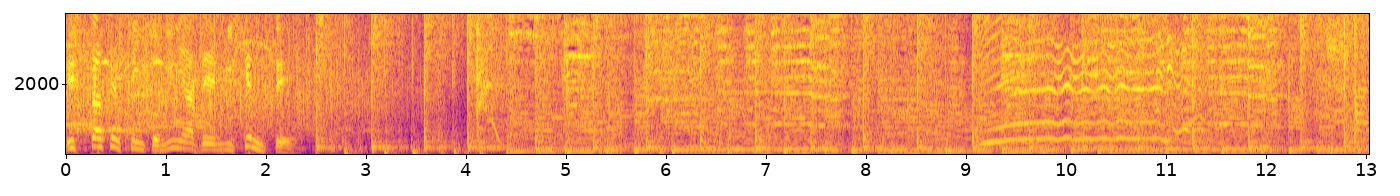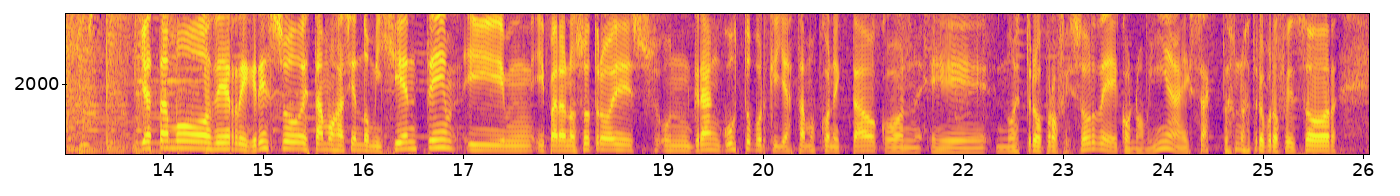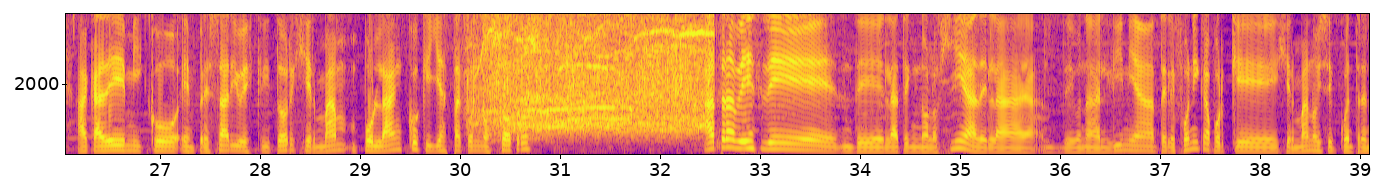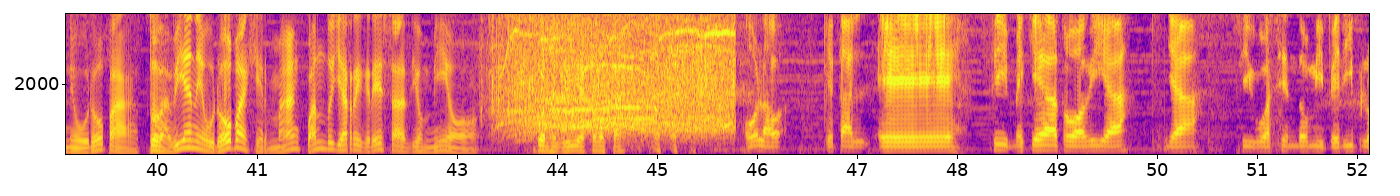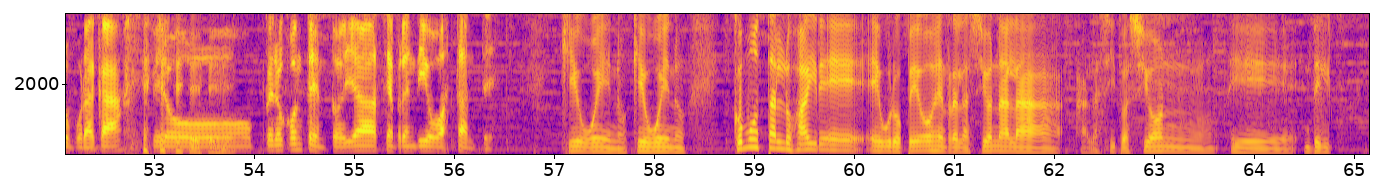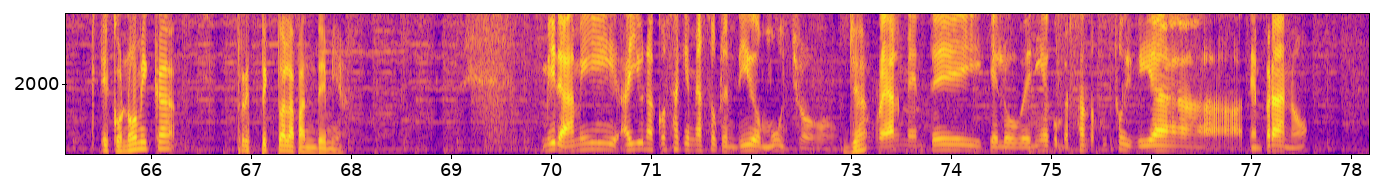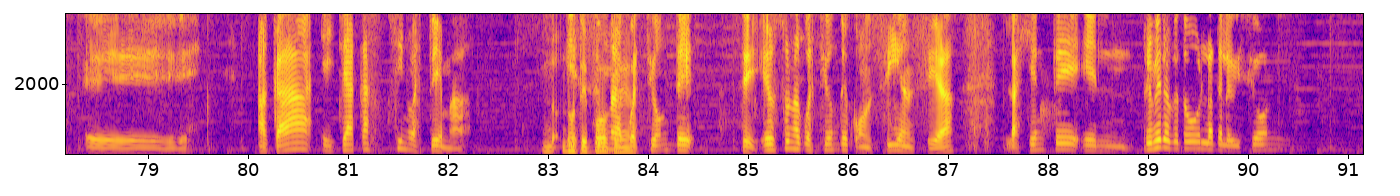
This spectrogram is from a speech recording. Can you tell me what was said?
Estás en sintonía de mi gente. Ya estamos de regreso, estamos haciendo mi gente y, para nosotros es un gran gusto porque ya estamos conectados con eh, nuestro profesor de economía, exacto, nuestro profesor académico, empresario, escritor Germán Polanco que ya está con nosotros a través de, la tecnología, de, de una línea telefónica, porque Germán hoy se encuentra en Europa. Todavía en Europa, Germán. ¿Cuándo ya regresa? Dios mío. Buenos días, ¿cómo estás? Hola, ¿qué tal? Eh, sí, me queda todavía, ya sigo haciendo mi periplo por acá, pero, pero contento, ya se ha aprendido bastante. Qué bueno, qué bueno. ¿Cómo están los aires europeos en relación a la, a la situación eh, del, económica respecto a la pandemia? Mira, a mí hay una cosa que me ha sorprendido mucho, ¿Ya? realmente, y que lo venía conversando justo hoy día temprano. Eh, acá ya casi no es tema. No, te es puedo una cuestión de, sí, es una cuestión de conciencia. La gente, en, primero que todo, en la televisión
